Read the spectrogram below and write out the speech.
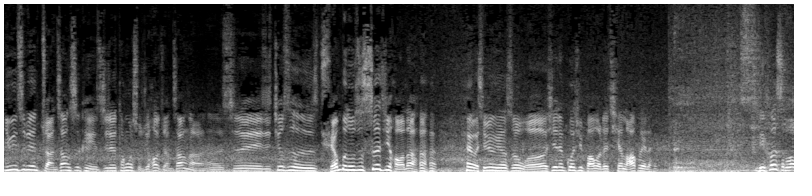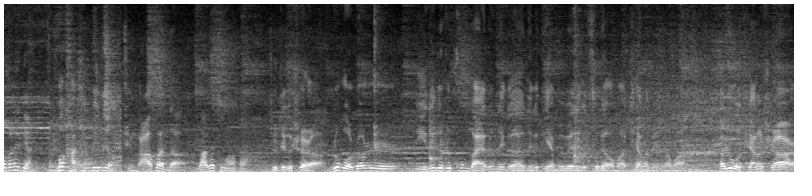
因为这边转账是可以直接通过手机号转账的，呃，所以就是全部都是设计好的。还有前面跟他说，我现在过去把我的钱拿回来。你喝什么？我帮你点。摩卡星冰六挺麻烦的。哪个挺麻烦？就这个事儿啊。如果说是你那个是空白的那个那个 DMV 那个资料嘛，签了名了嘛，他如果填了十二，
